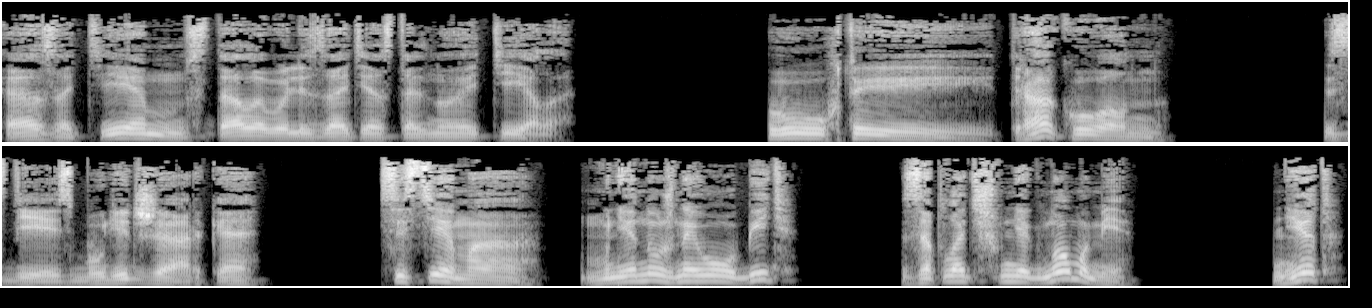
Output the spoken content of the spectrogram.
а затем стало вылезать и остальное тело. «Ух ты! Дракон!» «Здесь будет жарко!» «Система, мне нужно его убить? Заплатишь мне гномами?» «Нет?»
